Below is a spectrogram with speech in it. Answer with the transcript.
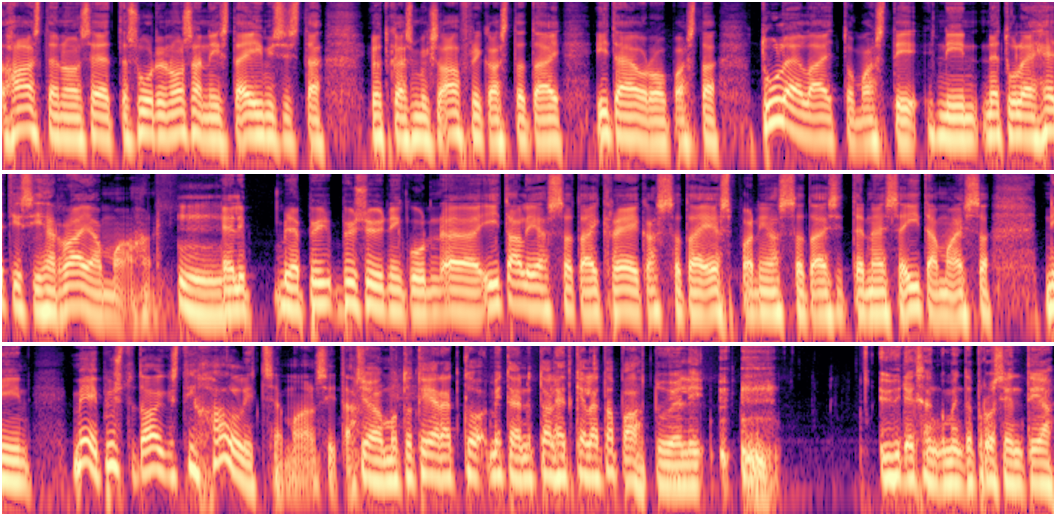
Haasteena on se, että suurin osa niistä ihmisistä, jotka esimerkiksi Afrikasta tai Itä-Euroopasta tulee laittomasti, niin ne tulee heti siihen rajamaahan. Mm. Eli ne py- pysyy niin kuin, Italiassa tai Kreikassa tai Espanjassa tai sitten näissä Itämaissa, niin me ei pystytä oikeasti hallitsemaan sitä. Joo, mutta tiedätkö, mitä nyt tällä hetkellä tapahtuu? Eli 90 prosenttia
